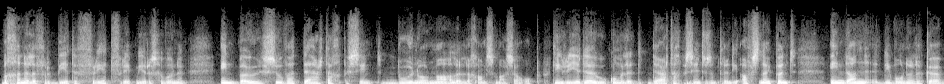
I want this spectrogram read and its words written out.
begin hulle verbete vreet, vreet meer as gewoonlik en bou so wat 30% bo normale liggaamsmassa op. Die rede hoekom hulle 30% is omtrent die afsnypunt En dan die wonderlike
